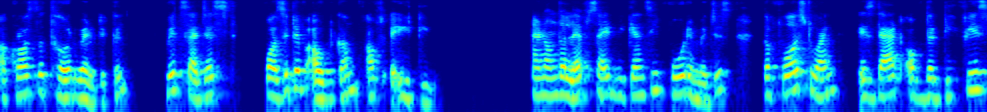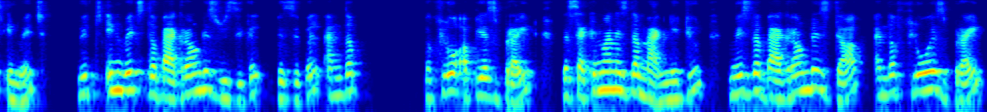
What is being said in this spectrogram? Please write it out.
across the third ventricle, which suggests positive outcome of ETV. And on the left side, we can see four images. The first one is that of the defaced image, which in which the background is visible, visible and the the flow appears bright. The second one is the magnitude, which the background is dark and the flow is bright.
